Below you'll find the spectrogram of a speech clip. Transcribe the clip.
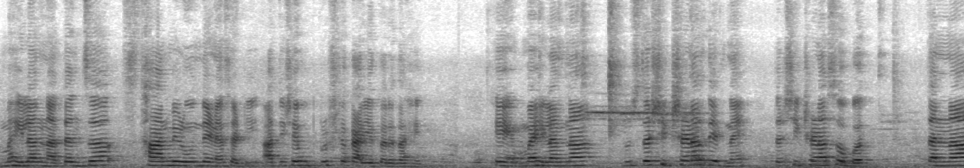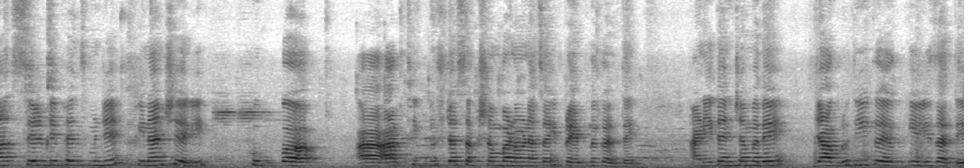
महिलांना त्यांचं स्थान मिळवून देण्यासाठी अतिशय उत्कृष्ट कार्य करत आहे हे महिलांना नुसतं शिक्षणच देत नाही तर शिक्षणासोबत त्यांना सेल्फ डिफेन्स म्हणजे फिनान्शियली खूप आर्थिकदृष्ट्या सक्षम बनवण्याचाही प्रयत्न करते. आणि त्यांच्यामध्ये जागृती क केली जाते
